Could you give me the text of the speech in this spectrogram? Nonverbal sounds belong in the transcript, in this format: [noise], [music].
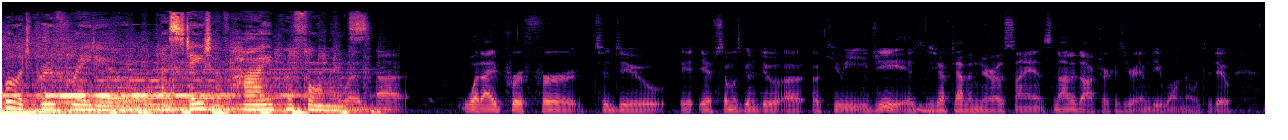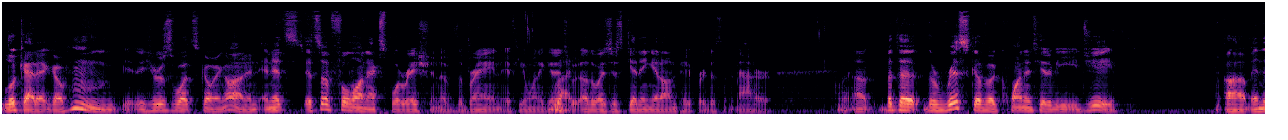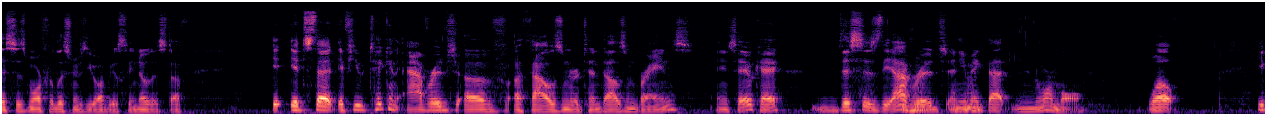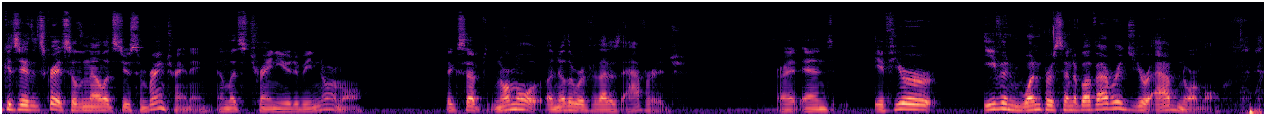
Bulletproof Radio, a state of high performance. What, uh, what I prefer to do if someone's going to do a, a QEEG is you have to have a neuroscience, not a doctor, because your MD won't know what to do. Look at it and go, hmm, here's what's going on, and, and it's it's a full-on exploration of the brain if you want to get Right. into it. Otherwise, just getting it on paper doesn't matter. Uh, but the the risk of a quantitative EEG, um, and this is more for listeners, you obviously know this stuff. It, it's that if you take an average of a thousand or ten thousand brains, and you say, okay, this is the mm-hmm. average, and you mm-hmm. make that normal, well, you could say that's great. So now let's do some brain training, and let's train you to be normal. Except normal, another word for that is average, right? And if you're even one percent above average, you're abnormal.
